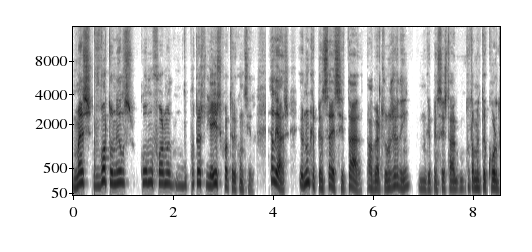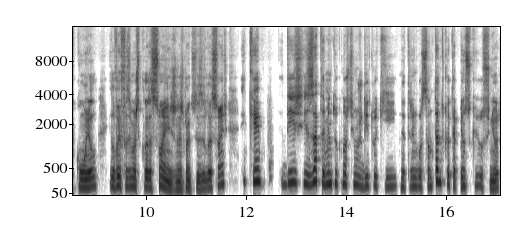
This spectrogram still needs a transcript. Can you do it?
mas votam neles como forma de protesto e é isto que pode ter acontecido. Aliás, eu nunca pensei citar Alberto João Jardim, nunca pensei estar totalmente de acordo com ele. Ele veio fazer umas declarações nas noites das eleições em que é diz exatamente o que nós tínhamos dito aqui na triangulação. Tanto que eu até penso que o senhor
